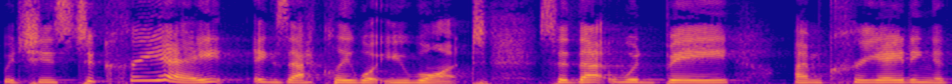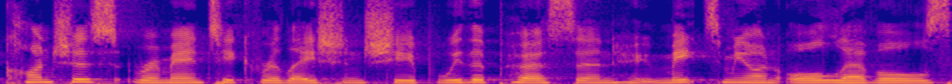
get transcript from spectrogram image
which is to create exactly what you want. So that would be I'm creating a conscious romantic relationship with a person who meets me on all levels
